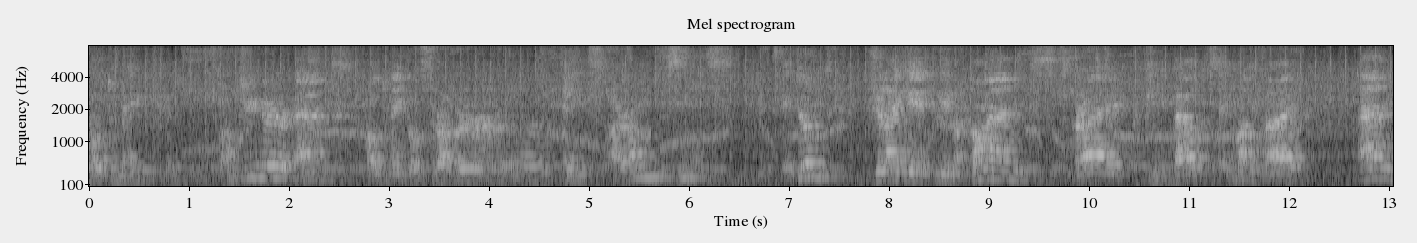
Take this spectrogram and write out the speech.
how to make drum trigger and how to make those rubber uh, things around the cymbals. Stay tuned. If you like it, leave a comment, subscribe, click the bell to stay notified, and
